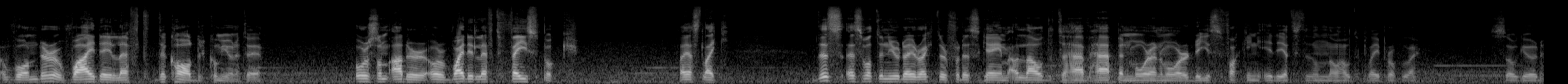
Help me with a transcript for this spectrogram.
wonder why they left the COD community. Or some other, or why they left Facebook. I just like, this is what the new director for this game allowed to have happen more and more. These fucking idiots don't know how to play properly. So good.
